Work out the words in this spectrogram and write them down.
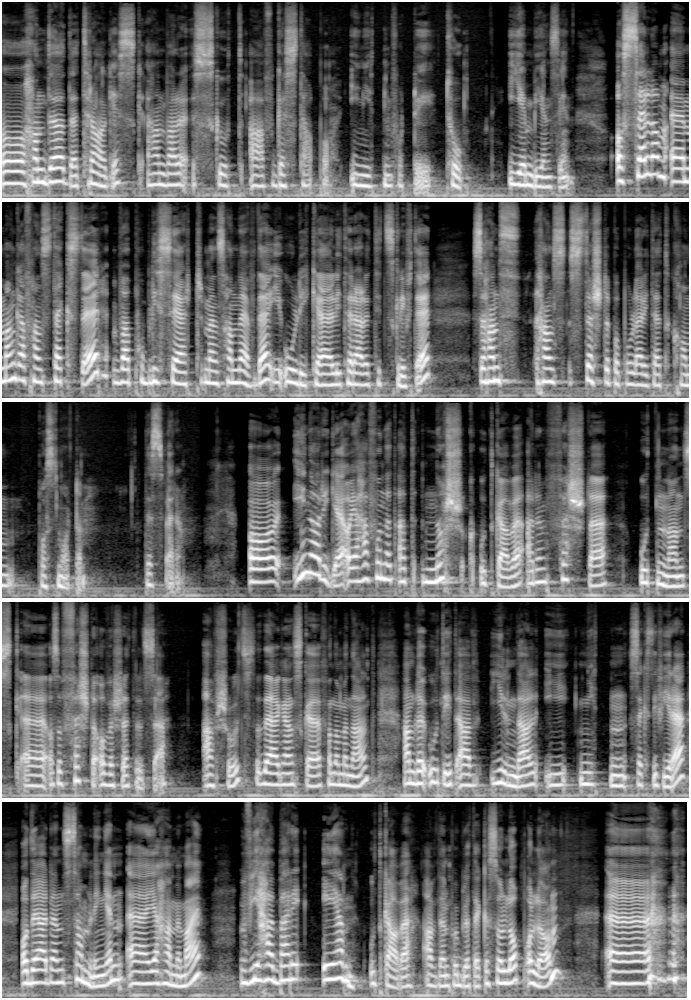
Og han døde tragisk. Han var skutt av Gestapo i 1942 i hjembyen sin. Og selv om eh, mange av hans tekster var publisert mens han levde i ulike litterære tidsskrifter, så han, hans største popularitet kom post mortem. Dessverre. Og i Norge, og jeg har funnet at norsk utgave er den første utenlandsk, eh, altså første oversettelse av Schultz, så det er ganske fenomenalt. Han ble utgitt av Gyldendal i 1964, og det er den samlingen eh, jeg har med meg. Vi har bare én utgave av den biblioteket, så lopp og lån. Uh,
